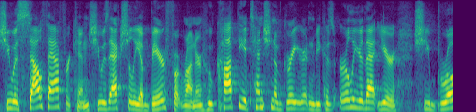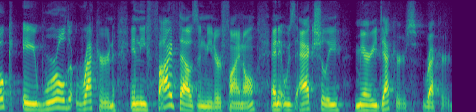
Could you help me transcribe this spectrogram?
She was South African. She was actually a barefoot runner who caught the attention of Great Britain because earlier that year she broke a world record in the 5,000 meter final, and it was actually Mary Decker's record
